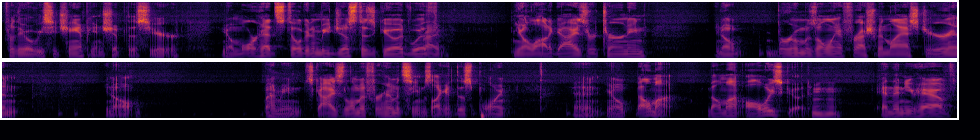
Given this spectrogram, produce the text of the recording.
for the OVC championship this year. You know, Morehead's still going to be just as good with Right. you know a lot of guys returning. You know, Broome was only a freshman last year, and you know, I mean, sky's the limit for him. It seems like at this point, and you know, Belmont, Belmont always good, mm-hmm. and then you have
